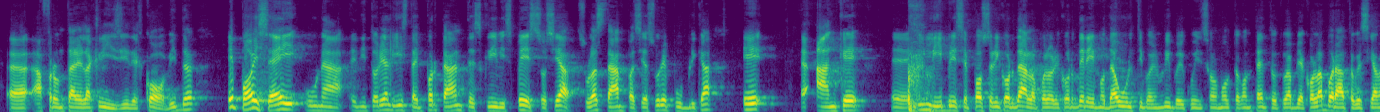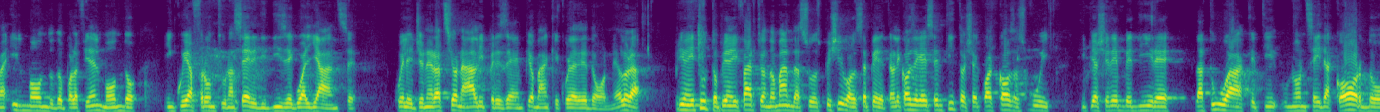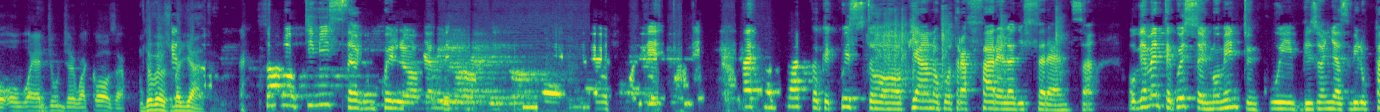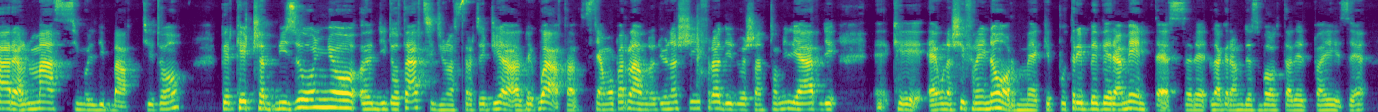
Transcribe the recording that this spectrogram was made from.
eh, affrontare la crisi del Covid, e poi sei una editorialista importante, scrivi spesso sia sulla stampa sia su Repubblica e eh, anche eh, in libri, se posso ricordarlo, poi lo ricorderemo, da ultimo è un libro di cui sono molto contento che tu abbia collaborato, che si chiama Il mondo dopo la fine del mondo, in cui affronti una serie di diseguaglianze quelle generazionali per esempio, ma anche quelle delle donne. Allora, prima di tutto, prima di farti una domanda sullo specifico, voglio sapere, tra le cose che hai sentito c'è qualcosa su cui ti piacerebbe dire la tua, che ti, non sei d'accordo o vuoi aggiungere qualcosa? Dove ho sbagliato? Sono ottimista con quello che ha detto rispetto al fatto che questo piano potrà fare la differenza. Ovviamente questo è il momento in cui bisogna sviluppare al massimo il dibattito perché c'è bisogno eh, di dotarsi di una strategia adeguata. Stiamo parlando di una cifra di 200 miliardi eh, che è una cifra enorme che potrebbe veramente essere la grande svolta del paese.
